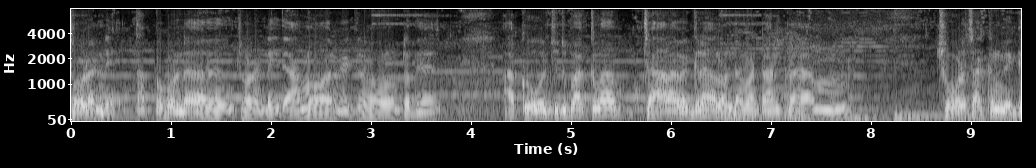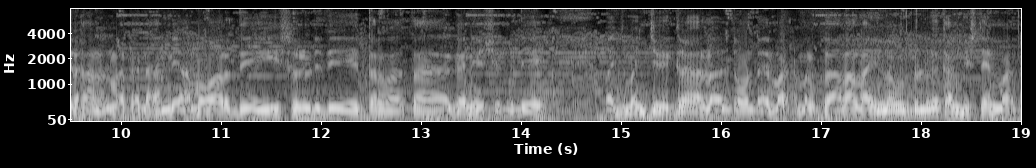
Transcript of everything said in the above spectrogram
చూడండి తప్పకుండా చూడండి. ఇది అమ్మవారి విగ్రహం ఉంటుంది. ఆ కోవిల్ చుట్టుపక్కల చాలా విగ్రహాలు ఉండమాట. అంటే మ్, చూడ చక్కని విగ్రహాలు అనమాట అన్ని అమ్మవారిది ఈశ్వరుడిది తర్వాత గణేశుడిది మంచి మంచి విగ్రహాలు అంటూ ఉంటాయి అన్నమాట. మనకు అలా లైన్లో ఉంటుండగా కనిపిస్తాయి అన్నమాట.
